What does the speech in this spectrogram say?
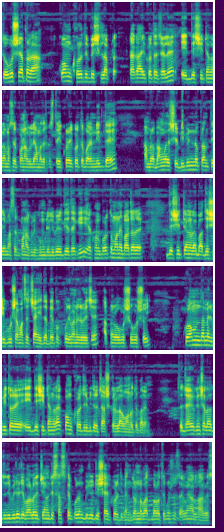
তো অবশ্যই আপনারা কম খরচে বেশি লাভ টা- টাকা আয় করতে চাইলে এই দেশি ট্যাংরা মাছের পোনাগুলি আমাদের কাছ থেকে ক্রয় করতে পারেন নির্দায়ে। আমরা বাংলাদেশের বিভিন্ন প্রান্তে এই মাছের পোনাগুলি হোম ডেলিভারি দিয়ে থাকি। এখন বর্তমানে বাজারে দেশি ট্যাংরা বা দেশি গুলশা মাছের চাহিদা ব্যাপক পরিমাণে রয়েছে। আপনারা অবশ্যই অবশ্যই কম দামের ভিতরে এই দেশি ট্যাংরা কম খরচের ভিতরে চাষ করে লাভবান হতে পারেন। তো যাই হোক ইনশাল্লাহ যদি ভিডিওটি ভালো হয়, চ্যানেলটি সাবস্ক্রাইব করুন, ভিডিওটি শেয়ার করে দিবেন। ধন্যবাদ, ভালো থাকবেন সুস্থ থাকবেন আল্লাহ হাফেজ।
